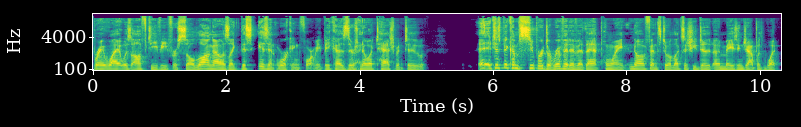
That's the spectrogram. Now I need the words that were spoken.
Bray Wyatt was off TV for so long, I was like, this isn't working for me because there's Right. no attachment to it just becomes super derivative at that point. No offense to Alexa, she did an amazing job with what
